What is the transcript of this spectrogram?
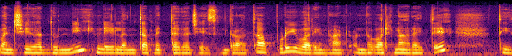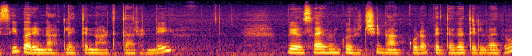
మంచిగా దున్ని నీళ్ళంతా మెత్తగా చేసిన తర్వాత అప్పుడు ఈ వరి నాట వరి నార అయితే తీసి వరి నాట్లు అయితే నాటుతారండి. వ్యవసాయం గురించి నాకు కూడా పెద్దగా తెలియదు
